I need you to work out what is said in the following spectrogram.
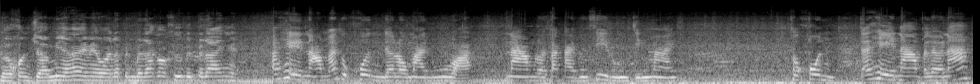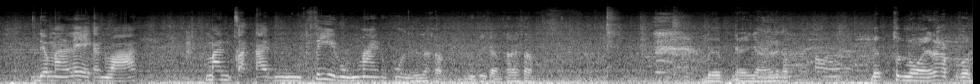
เราคนเชื่อเมียให้ไม่ว่าถ้าเป็นไปได้ก็คือเป็นไปได้ไงถ้าเทน้ำนะทุกคนเดี๋ยวเรามาดูว่าน้ำเราจะกลายเป็นซี่รุงจริงไหมทุกคนจะเทน้ำไปแล้วนะ เดี๋ยวมาเล่กันว่ามันจะกลายเป็นซี่รุงไหมทุกคนนี่นะครับวิธีการท้ายทำแบบง่ายๆนะครับไม่ต้องแล้วแบบทุนน้อยนะครับทุกคน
